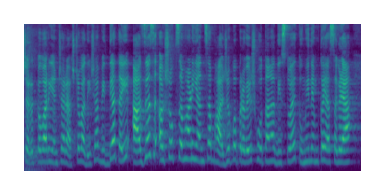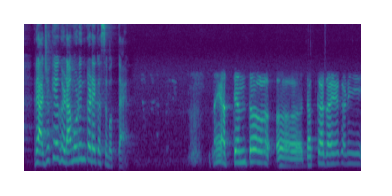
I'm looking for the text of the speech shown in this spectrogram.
शरद पवार यांच्या राष्ट्रवादीच्या विद्याताई आजच अशोक चव्हाण यांचा भाजप प्रवेश होताना दिसतोय. तुम्ही नेमकं या सगळ्या राजकीय घडामोडींकडे कसं बघताय? नाही अत्यंत धक्कादायक आणि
